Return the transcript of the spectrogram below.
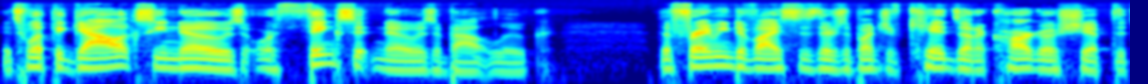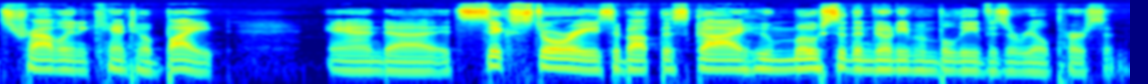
It's what the galaxy knows or thinks it knows about Luke. The framing device is there's a bunch of kids on a cargo ship that's traveling to Canto Bight, and uh, it's six stories about this guy who most of them don't even believe is a real person.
